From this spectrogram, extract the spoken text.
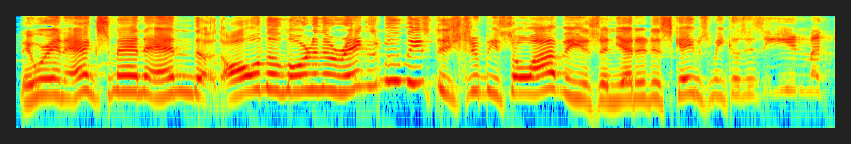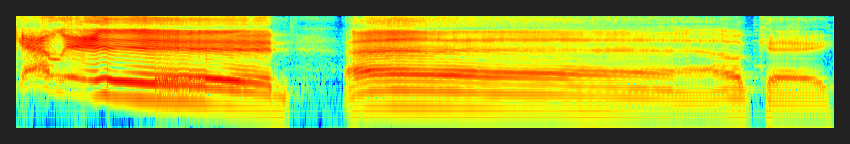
They were in X Men and the, all the Lord of the Rings movies. This should be so obvious, and yet it escapes me because it's Ian McKellen. Ah, okay.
